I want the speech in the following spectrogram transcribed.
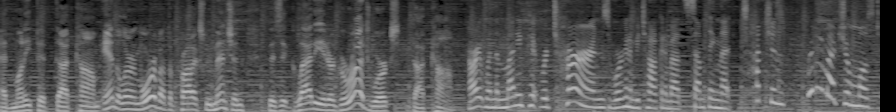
at moneypit.com. And to learn more about the products we mentioned, visit gladiatorgarageworks.com. All right, when the Money Pit returns, we're going to be talking about something that touches pretty much almost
